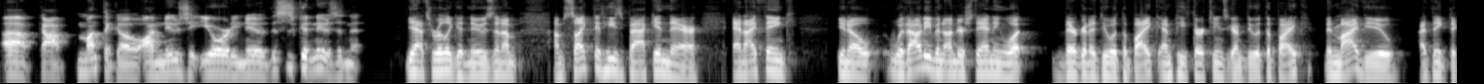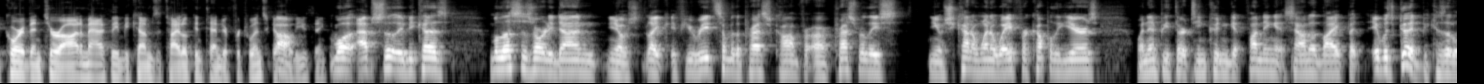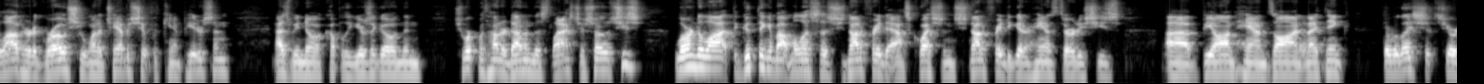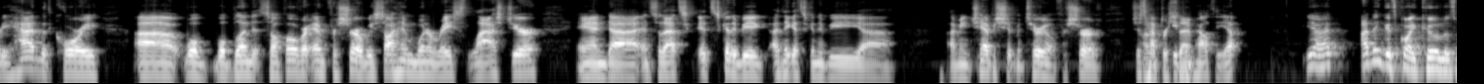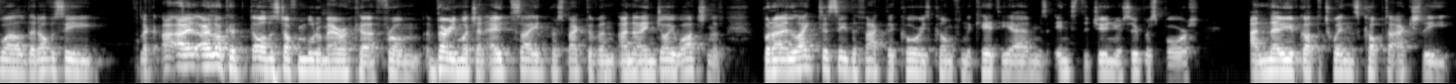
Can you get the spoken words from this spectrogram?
uh, God, a month ago on news that you already knew. This is good news, isn't it? Yeah, it's really good news, and I'm I'm psyched that he's back in there. And I think you know, without even understanding what they're going to do with the bike, MP13 is going to do with the bike. In my view, I think that Corey Ventura automatically becomes a title contender for Twins Cup. Oh. What do you think? Oh, well, absolutely, because Melissa's already done. You know, like if you read some of the press conf- or press release, you know, she kind of went away for a couple of years when MP13 couldn't get funding. It sounded like, but it was good because it allowed her to grow. She won a championship with Cam Petersen, as we know, a couple of years ago, and then she worked with Hunter Dunham this last year. So she's learned a lot. The good thing about Melissa is she's not afraid to ask questions. She's not afraid to get her hands dirty. She's uh, beyond hands on, and I think the relationship she already had with Corey uh, will will blend itself over. And for sure, we saw him win a race last year, and uh, and so that's it's going to be. I think it's going to be. Uh, I mean, championship material for sure. Just have to keep him healthy. Yep. Yeah, I I think it's quite cool as well that obviously like I, I look at all the stuff from Moto America from very much an outside perspective, and, and I enjoy watching it. But I like to see the fact that Corey's come from the KTM's into the Junior Super Sport, and now you've got the Twins Cup to actually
